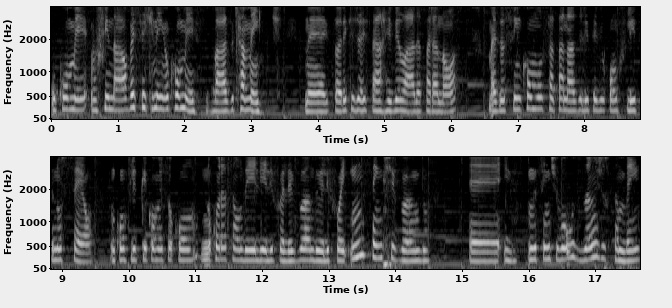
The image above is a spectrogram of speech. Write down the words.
o, come... o final vai ser que nem o começo, basicamente. Né? A história que já está revelada para nós. Mas assim como Satanás ele teve o conflito no céu, um conflito que começou com no coração dele, ele foi levando, ele foi incentivando, é, incentivou os anjos também.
